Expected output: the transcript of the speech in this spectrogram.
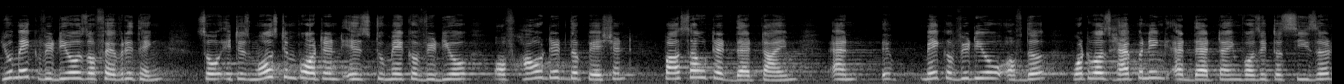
you make videos of everything, so it is most important is to make a video of how did the patient pass out at that time and eh, make a video of the what was happening at that time was it a seizure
